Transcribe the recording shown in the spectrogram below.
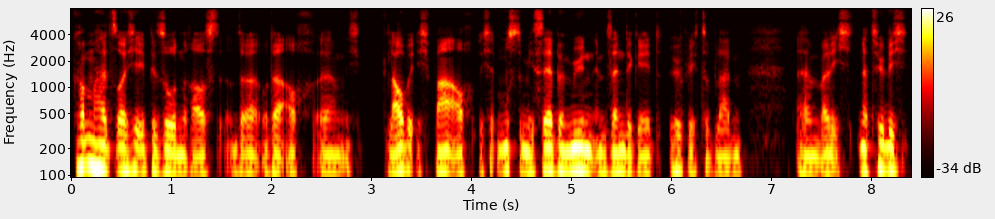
kommen halt solche Episoden raus oder, oder auch, ähm, ich glaube, ich war auch, ich musste mich sehr bemühen, im Sendegate höflich zu bleiben, ähm, weil ich natürlich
